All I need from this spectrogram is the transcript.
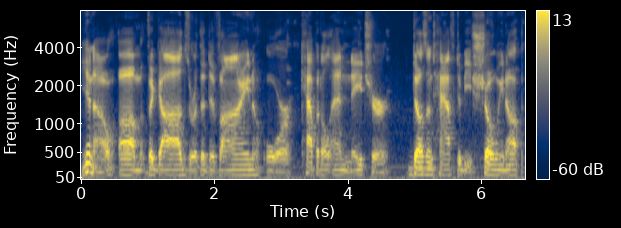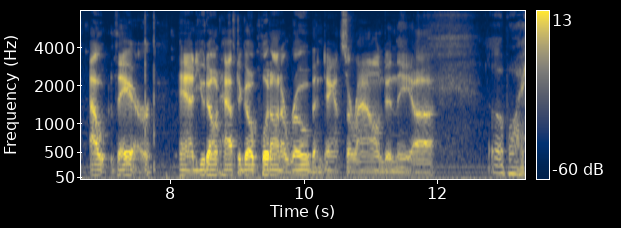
you know, um, the gods or the divine or capital N nature doesn't have to be showing up out there, and you don't have to go put on a robe and dance around in the. Uh, Oh boy.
